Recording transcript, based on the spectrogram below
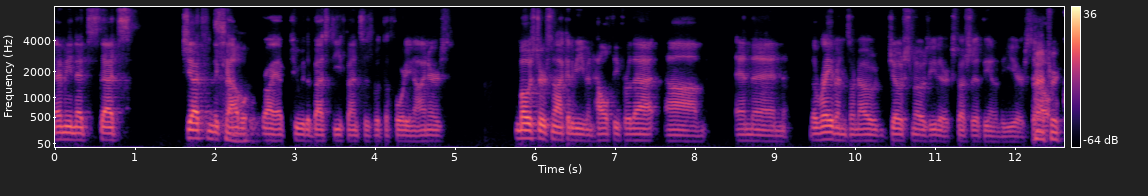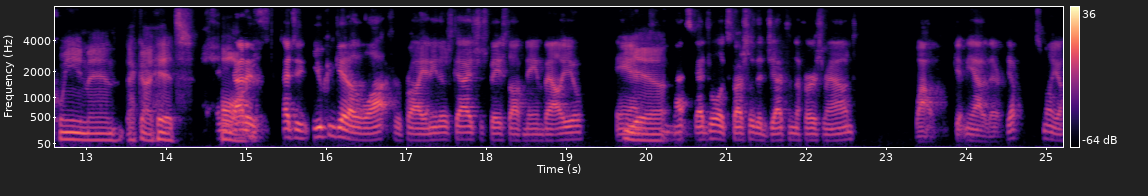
I mean, that's that's Jets and the Sell. Cowboys probably have two of the best defenses with the 49ers. Mostert's not going to be even healthy for that. Um, and then the Ravens are no Joe Schmoes either, especially at the end of the year. So Patrick Queen, man, that guy hits. that is that's a, you can get a lot for probably any of those guys just based off name value. And yeah. that schedule, especially the Jets in the first round. Wow, get me out of there. Yep, smell you.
